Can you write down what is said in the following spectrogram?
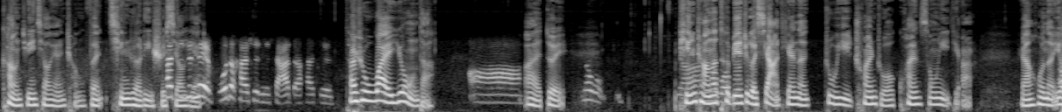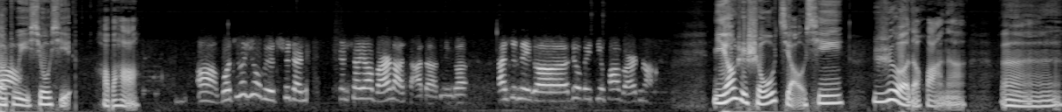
抗菌消炎成分，清热利湿消炎。它是内服的还是你啥的还是？它是外用的。哦。哎，对。那我平常呢，特别这个夏天呢，注意穿着宽松一点儿，然后呢，要注意休息，好不好？啊，我就是又给吃点。是逍遥丸了啥的，那个还是那个六味地黄丸呢。你要是手脚心热的话呢，嗯，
